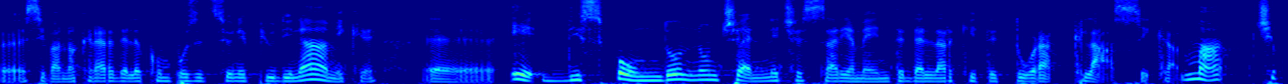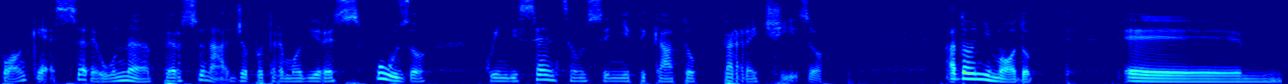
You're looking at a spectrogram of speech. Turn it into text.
Eh, si vanno a creare delle composizioni più dinamiche eh, e di sfondo non c'è necessariamente dell'architettura classica, ma ci può anche essere un personaggio, potremmo dire, sfuso, quindi senza un significato preciso. Ad ogni modo, ehm,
